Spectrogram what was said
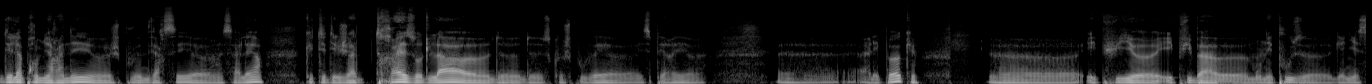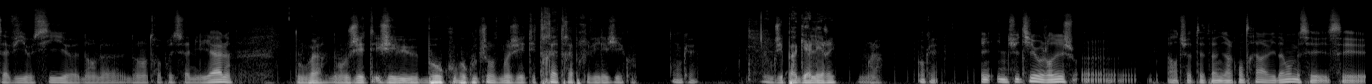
Dès la première année, euh, je pouvais me verser euh, un salaire qui était déjà très au-delà euh, de, de ce que je pouvais espérer à l'époque. Et puis, et puis bah, mon épouse gagnait sa vie aussi dans le- dans l'entreprise familiale. Donc voilà, donc j'ai eu beaucoup, beaucoup de chance. Moi, j'ai été très, très privilégié. Quoi. Ok. Donc j'ai pas galéré. Voilà. Intuitive aujourd'hui, je- euh, alors tu vas peut-être pas me dire le contraire évidemment, mais c'est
